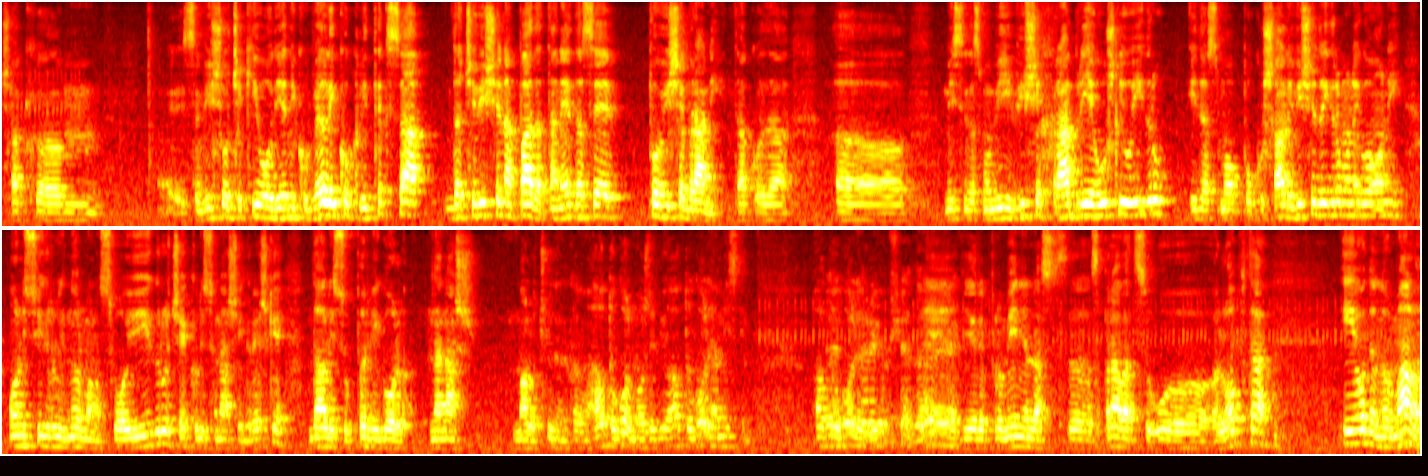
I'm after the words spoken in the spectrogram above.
čak um, sam više očekivao od jednog velikog Liteksa da će više napadat, a ne da se poviše brani, tako da uh, mislim da smo mi više hrabrije ušli u igru i da smo pokušali više da igramo nego oni. Oni su igrali normalno svoju igru, čekali su naše greške, dali su prvi gol na naš, malo čudan, kao autogol, možda je bio autogol, ja mislim. Autogol je bio, e, jer je promijenila spravac u lopta. I onda normalno,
